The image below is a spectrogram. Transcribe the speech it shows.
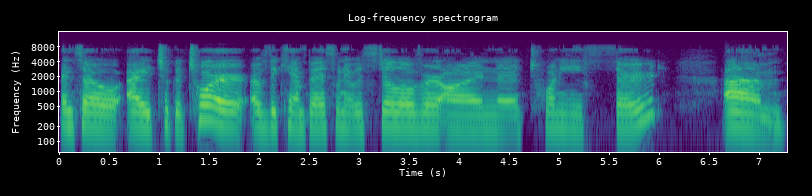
and so I took a tour of the campus when it was still over on uh, 23rd. Um,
